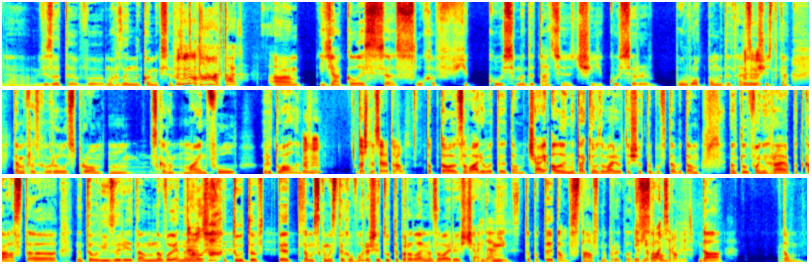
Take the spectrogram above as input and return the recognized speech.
е, візити в магазин коміксів. Мгм, Так, так. Я колись е, слухав якусь медитацію чи якусь урок по медитації, Мгм. щось таке. І там якраз говорилось про, скажімо, mindful ритуали. Угу. Точно, це ритуал. Тобто заварювати там чай, але не так його заварювати, що в тебе там на телефоні грає подкаст, е, на телевізорі там новини. Тут ти там з кимось ти говориш, і тут ти паралельно заварюєш чай. Да. Ні, типу, ти там встав, наприклад, Як сам. японці роблять. Да, там,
